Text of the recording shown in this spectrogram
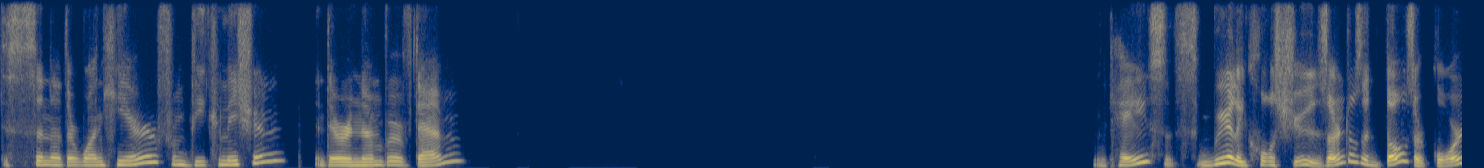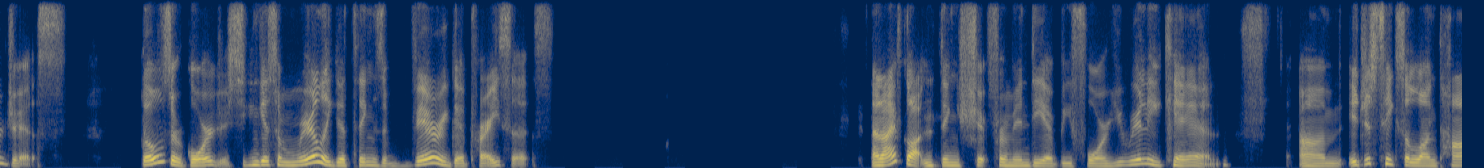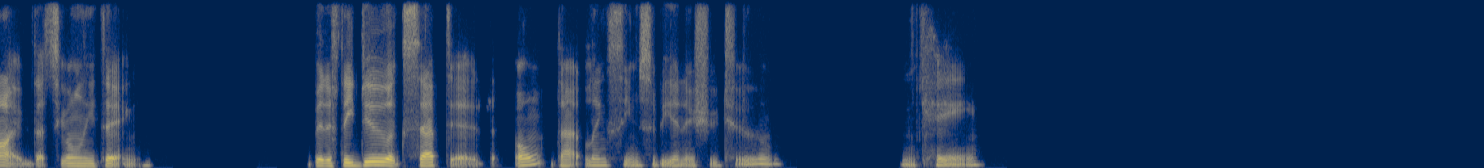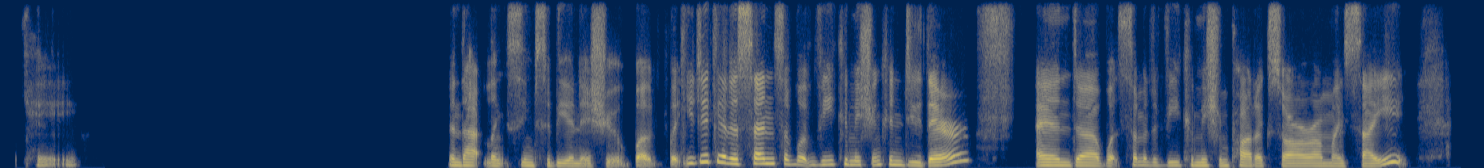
This is another one here from V Commission, and there are a number of them. Okay, so it's really cool shoes. Aren't those? Those are gorgeous. Those are gorgeous. You can get some really good things at very good prices. And I've gotten things shipped from India before. You really can. Um, it just takes a long time. That's the only thing. But if they do accept it, oh, that link seems to be an issue too. Okay. Okay. And that link seems to be an issue, but but you did get a sense of what V Commission can do there, and uh, what some of the V Commission products are on my site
